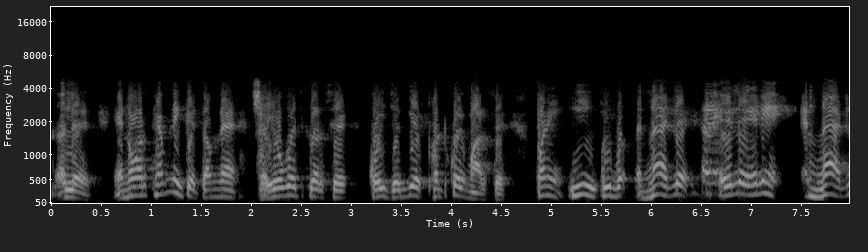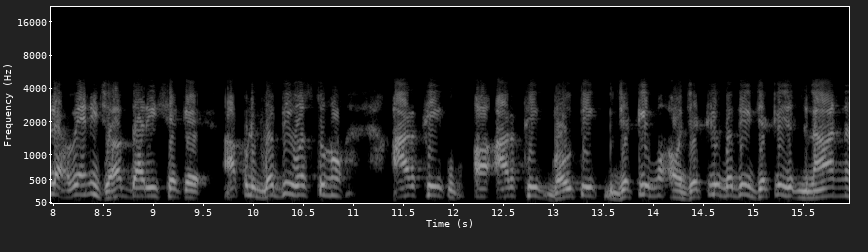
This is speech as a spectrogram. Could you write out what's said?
એટલે એનો અર્થ એમ નહીં કે તમને સહયોગ જ કરશે, કોઈ જગ્યાએ ફટકોય મારશે. પણ ઈ ના એટલે એટલે એની, ના એટલે હવે એની જવાબદારી છે કે આપણી બધી વસ્તુનું આર્થિક આર્થિક, ભૌતિક જેટલી જેટલી બધી, જેટલી જ્ઞાન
